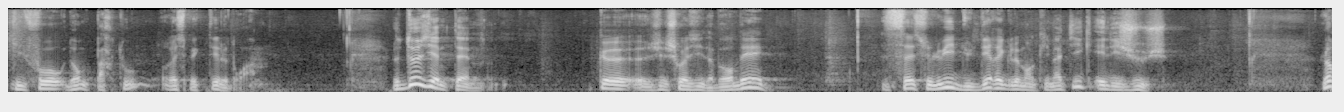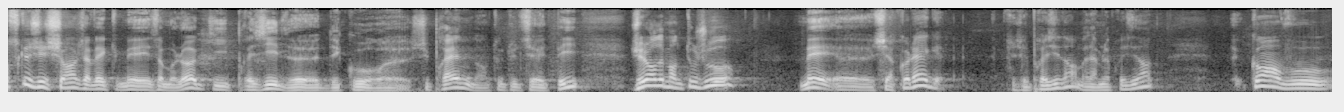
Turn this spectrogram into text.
qu'il faut donc partout respecter le droit. Le deuxième thème que j'ai choisi d'aborder, c'est celui du dérèglement climatique et des juges. Lorsque j'échange avec mes homologues qui président des cours euh, suprêmes dans toute une série de pays, je leur demande toujours, mes euh, chers collègues, Monsieur le Président, Madame la Présidente, quand vous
